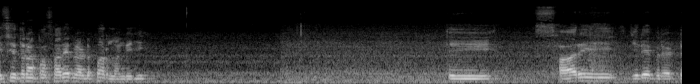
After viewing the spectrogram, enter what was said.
ਇਸੇ ਤਰ੍ਹਾਂ ਆਪਾਂ ਸਾਰੇ ਬ੍ਰੈਡ ਭਰ ਲਾਂਗੇ ਜੀ ਤੇ ਸਾਰੇ ਜਿਹੜੇ ਬ੍ਰੈਡ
